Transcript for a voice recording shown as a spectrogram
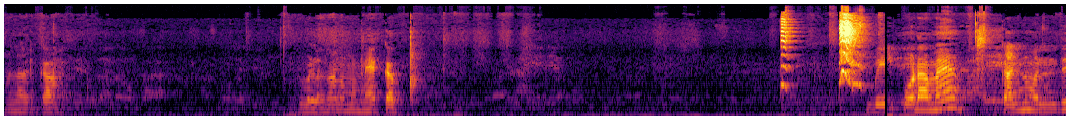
நல்லா இருக்கா? இவ்வளோதான் நம்ம மேக்கப் வெயில் போடாம கண் வந்து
